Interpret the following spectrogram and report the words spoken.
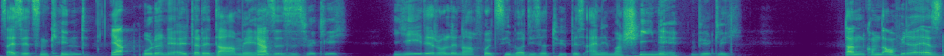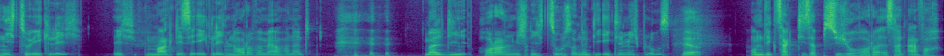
Sei es jetzt ein Kind Ja. oder eine ältere Dame. Ja. Also es ist wirklich jede Rolle nachvollziehbar. Dieser Typ ist eine Maschine. Wirklich. Dann kommt auch wieder, er ist nicht so eklig. Ich mag diese ekligen Horrorfilme einfach nicht. weil die horroren mich nicht zu, sondern die ekeln mich bloß. Ja. Und wie gesagt, dieser Psycho-Horror ist halt einfach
